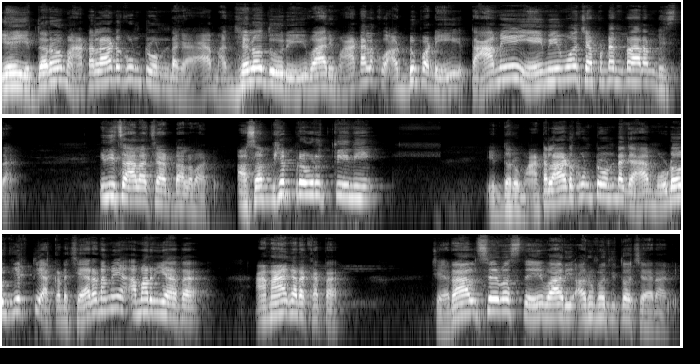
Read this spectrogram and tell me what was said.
ఏ ఇద్దరో మాటలాడుకుంటూ ఉండగా మధ్యలో దూరి వారి మాటలకు అడ్డుపడి తామే ఏమేమో చెప్పడం ప్రారంభిస్తారు. ఇది చాలా చెడ్డ అలవాటు. అసభ్య ప్రవృత్తిని. ఇద్దరు మాటలాడుకుంటూ ఉండగా మూడో వ్యక్తి అక్కడ చేరడమే అమర్యాద అనాగరకత. చేరాల్సే వస్తే వారి అనుమతితో చేరాలి.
